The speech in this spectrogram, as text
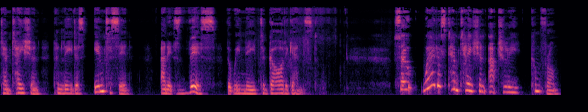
temptation can lead us into sin, and it's this that we need to guard against. So, where does temptation actually come from?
